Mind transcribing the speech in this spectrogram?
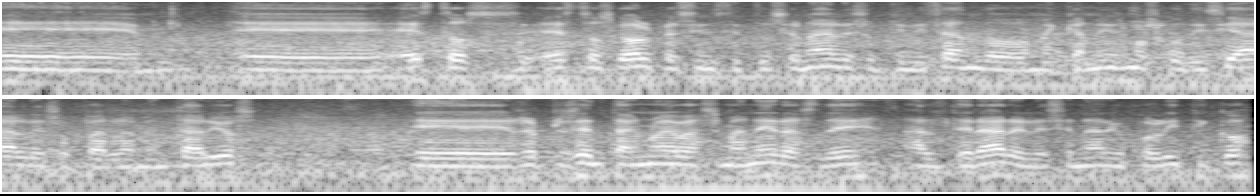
eh, eh, estos, estos golpes institucionales utilizando mecanismos judiciales o parlamentarios eh, representan nuevas maneras de alterar el escenario político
